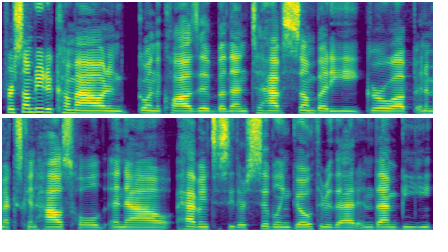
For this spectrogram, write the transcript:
For somebody to come out and go in the closet, but then to have somebody grow up in a Mexican household and now having to see their sibling go through that and then be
